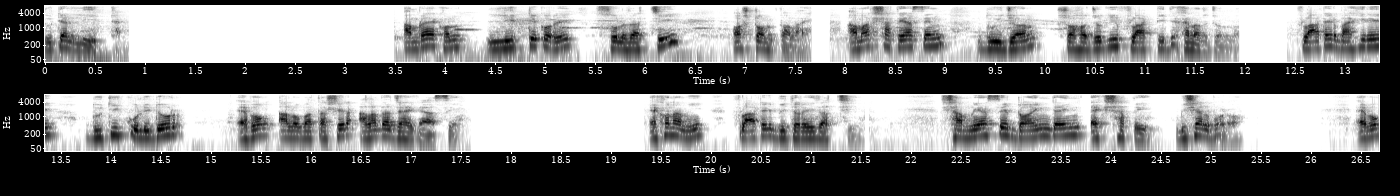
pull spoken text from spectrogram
দুইটা লিফট। আমরা এখন লিফটে করে চলে যাচ্ছি অষ্টম তলায়। আমার সাথে আছেন দুইজন সহযোগী ফ্ল্যাটটি দেখানোর জন্য। ফ্ল্যাটের বাহিরে দুটি করিডোর এবং আলো বাতাসের আলাদা জায়গা আছে। এখন আমি ফ্ল্যাটের ভিতরেই যাচ্ছি। সামনে আছে ড্রয়িং ডাইং একসাথে, বিশাল বড়। এবং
